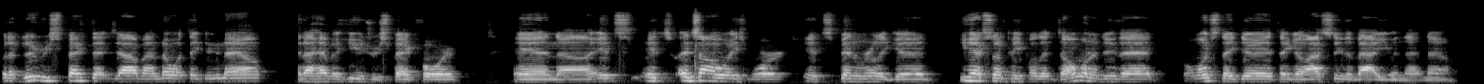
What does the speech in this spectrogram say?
But I do respect that job. I know what they do now, and I have a huge respect for it. And uh, it's it's it's always worked. It's been really good. You have some people that don't want to do that, but once they do it, they go, "I see the value in that now."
